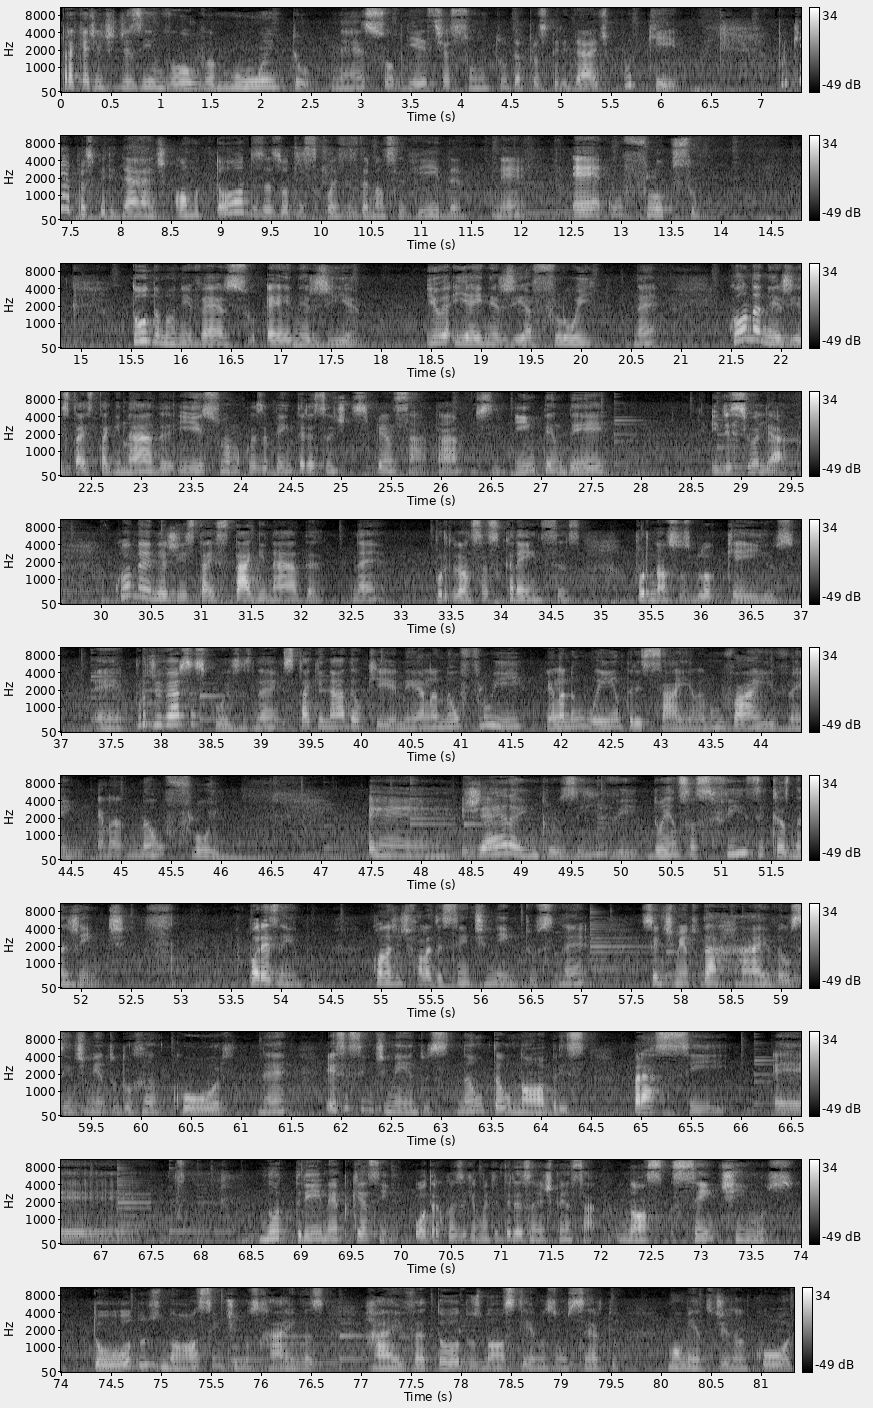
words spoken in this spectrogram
para que a gente desenvolva muito, né, sobre esse assunto da prosperidade. Por quê? Porque a prosperidade, como todas as outras coisas da nossa vida, né, é um fluxo. Tudo no universo é energia e a energia flui, né? Quando a energia está estagnada, e isso é uma coisa bem interessante de se pensar, tá? De se entender e de se olhar. Quando a energia está estagnada, né, por nossas crenças, por nossos bloqueios, é, por diversas coisas, né? Estagnada é o que? Né? Ela não flui, ela não entra e sai, ela não vai e vem, ela não flui. É, gera inclusive doenças físicas na gente. Por exemplo, quando a gente fala de sentimentos, né? O sentimento da raiva, o sentimento do rancor, né? Esses sentimentos não tão nobres para se é, nutrir, né? Porque assim, outra coisa que é muito interessante pensar, nós sentimos, todos nós sentimos raivas, raiva, todos nós temos um certo momento de rancor.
